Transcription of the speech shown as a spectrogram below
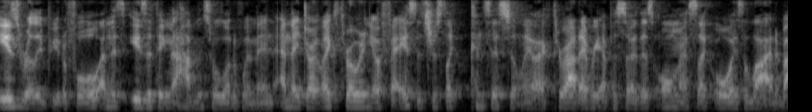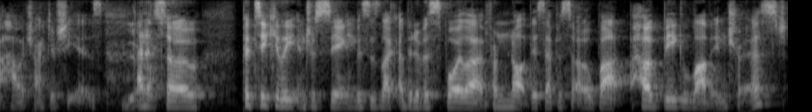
is really beautiful and this is a thing that happens to a lot of women and they don't like throw it in your face. It's just like consistently like throughout every episode there's almost like always a line about how attractive she is. And it's so particularly interesting. This is like a bit of a spoiler from not this episode, but her big love interest,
